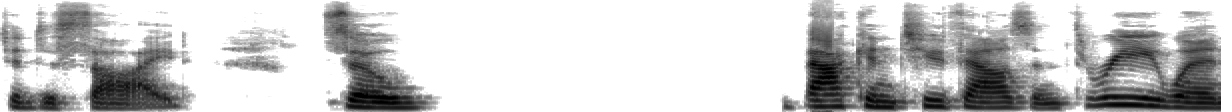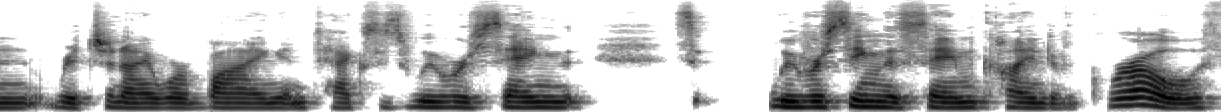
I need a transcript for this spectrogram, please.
to decide. So back in 2003 when Rich and I were buying in Texas, we were saying we were seeing the same kind of growth.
